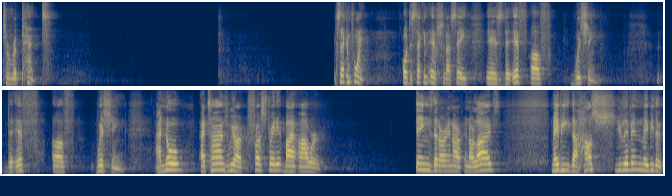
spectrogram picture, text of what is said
to repent. Second point, or the second if, should I say, is the if of wishing. The if of wishing. I know at times we are frustrated by our things that are in our in our lives. Maybe the house you live in, maybe the,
